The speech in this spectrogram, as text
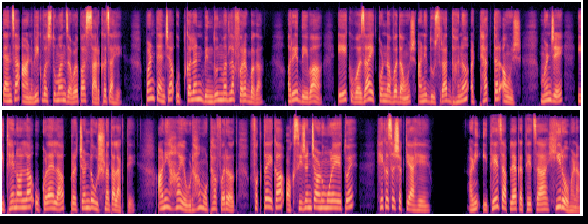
त्यांचा आण्विक वस्तुमान जवळपास सारखंच आहे पण त्यांच्या उत्कलन बिंदूंमधला फरक बघा. अरे देवा एक वजा एकोणनव्वद अंश आणि दुसरा धन अठ्ठ्याहत्तर अंश. म्हणजे इथेनॉलला उकळायला प्रचंड उष्णता लागते. आणि हा एवढा मोठा फरक फक्त एका ऑक्सिजनच्या अणूमुळे येतोय? हे कसं शक्य आहे? आणि इथेच आपल्या कथेचा हिरो म्हणा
